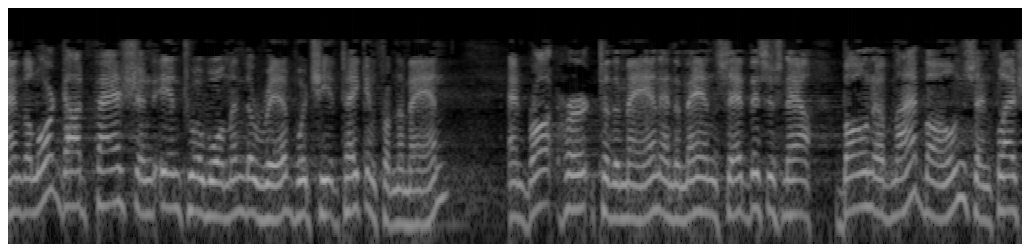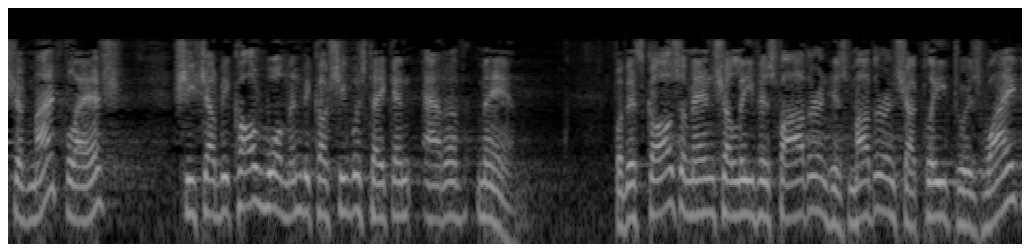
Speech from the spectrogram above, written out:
And the Lord God fashioned into a woman the rib which he had taken from the man, and brought her to the man, and the man said, This is now bone of my bones and flesh of my flesh. She shall be called woman because she was taken out of man. For this cause a man shall leave his father and his mother and shall cleave to his wife,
